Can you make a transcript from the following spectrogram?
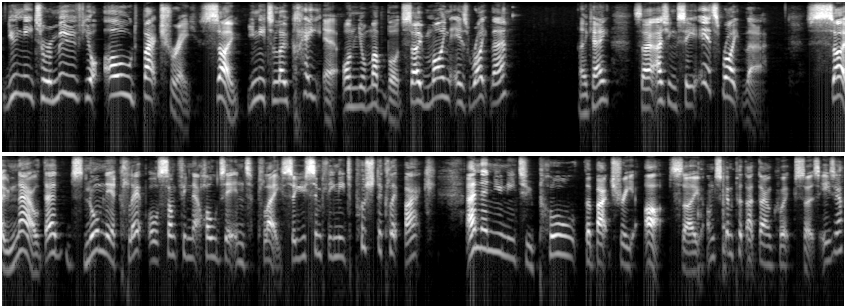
you need to remove your old battery. So, you need to locate it on your motherboard. So, mine is right there. Okay, so as you can see, it's right there. So now there's normally a clip or something that holds it into place. So you simply need to push the clip back and then you need to pull the battery up. So I'm just going to put that down quick so it's easier.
